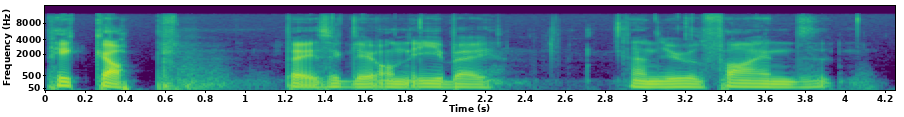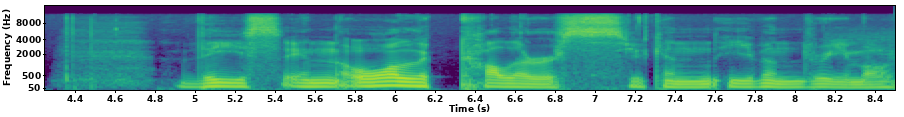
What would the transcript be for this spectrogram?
pickup, basically on eBay, and you will find these in all colors you can even dream of.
